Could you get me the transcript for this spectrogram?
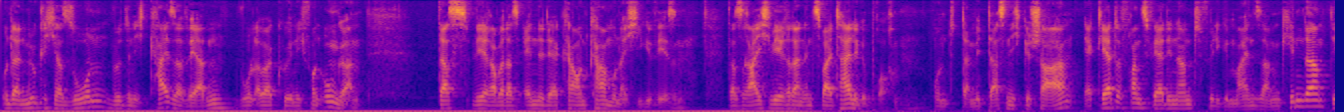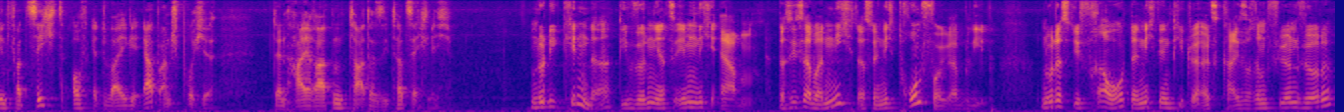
und ein möglicher Sohn würde nicht Kaiser werden, wohl aber König von Ungarn. Das wäre aber das Ende der K&K-Monarchie gewesen. Das Reich wäre dann in zwei Teile gebrochen. Und damit das nicht geschah, erklärte Franz Ferdinand für die gemeinsamen Kinder den Verzicht auf etwaige Erbansprüche. Denn heiraten tat er sie tatsächlich. Nur die Kinder, die würden jetzt eben nicht erben. Das hieß aber nicht, dass er nicht Thronfolger blieb. Nur dass die Frau denn nicht den Titel als Kaiserin führen würde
